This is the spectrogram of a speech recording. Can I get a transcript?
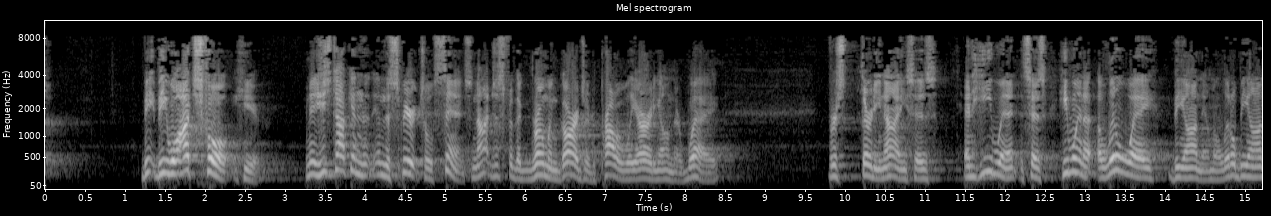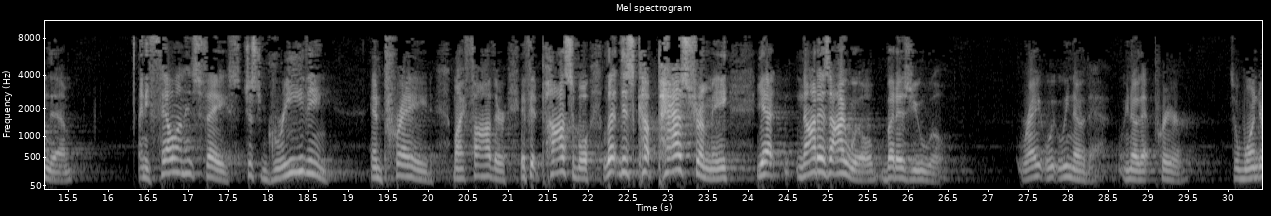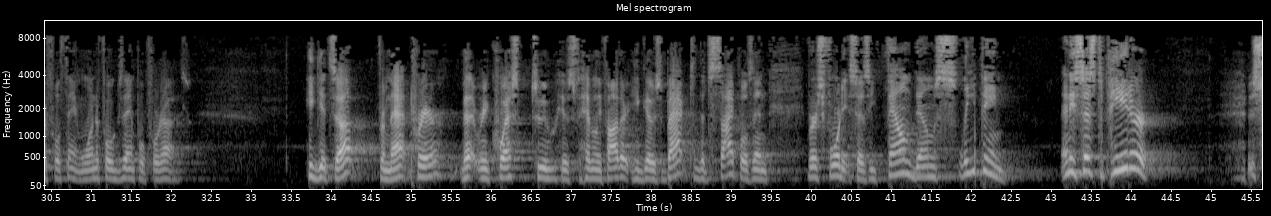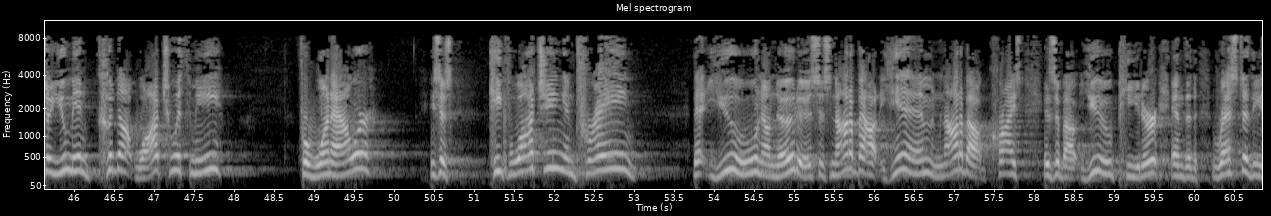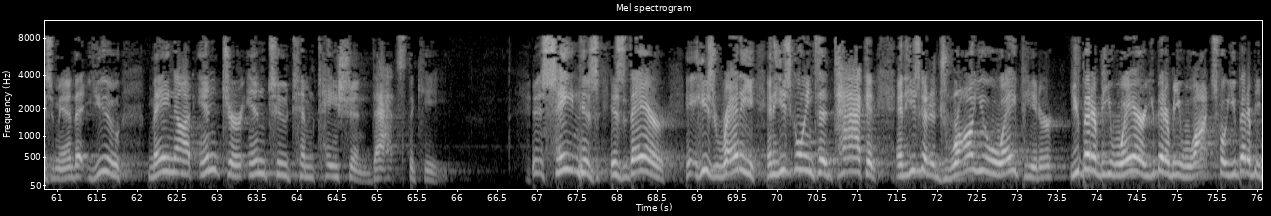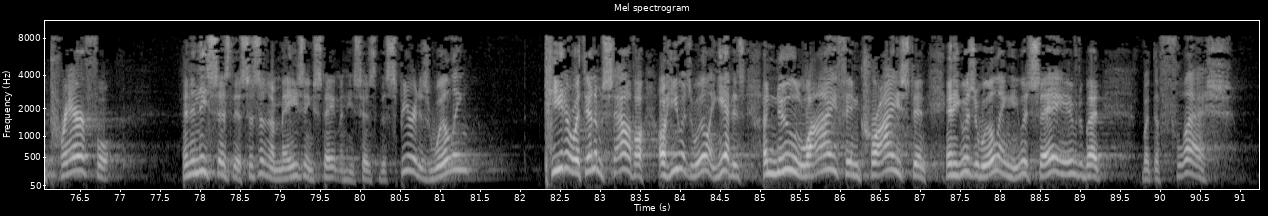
Be, be watchful here. Now, he's talking in the spiritual sense, not just for the Roman guards that are probably already on their way. Verse 39, he says, and he went, it says, he went a, a little way beyond them, a little beyond them, and he fell on his face, just grieving and prayed, My Father, if it possible, let this cup pass from me, yet not as I will, but as you will. Right? We, we know that. We know that prayer. It's a wonderful thing, wonderful example for us. He gets up from that prayer, that request to his heavenly father. He goes back to the disciples and verse 40 it says, he found them sleeping. And he says to Peter, so you men could not watch with me for one hour? He says, keep watching and praying that you, now notice, it's not about him, not about Christ, it's about you, Peter, and the rest of these men, that you may not enter into temptation. That's the key. Satan is, is there. He's ready and he's going to attack and, and he's going to draw you away, Peter. You better beware. You better be watchful. You better be prayerful. And then he says this. This is an amazing statement. He says, the spirit is willing. Peter within himself, oh, oh he was willing. He had his, a new life in Christ and, and he was willing. He was saved, but, but the flesh,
